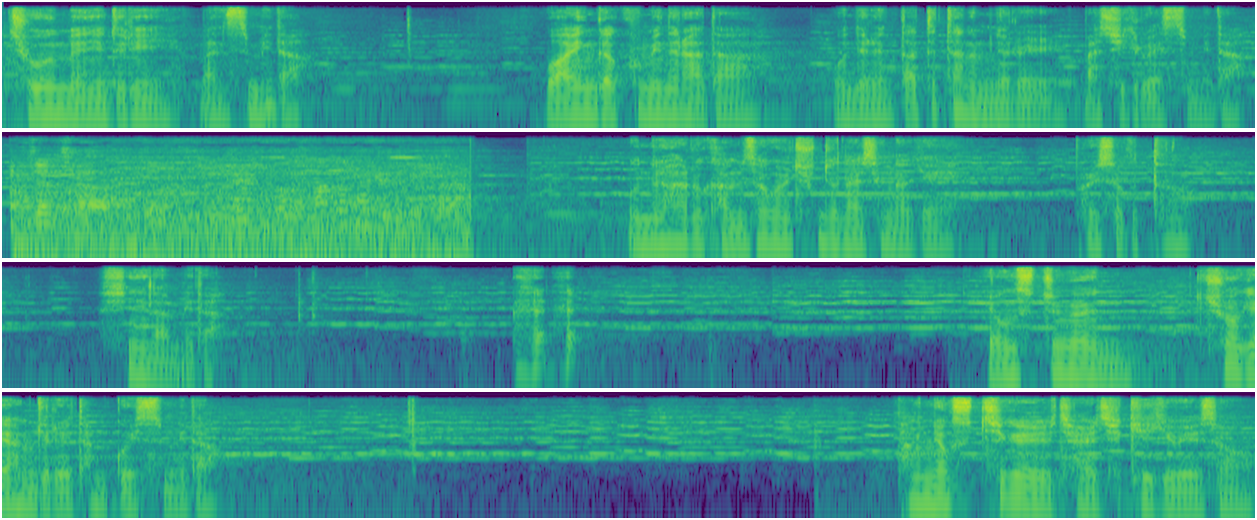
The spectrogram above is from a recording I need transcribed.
좋은 메뉴들이 많습니다. 와인과 고민을 하다 오늘은 따뜻한 음료를 마시기로 했습니다. 오늘 하루 감성을 충전할 생각에 벌써부터 신이 납니다. 영수증은 추억의 한기를 담고 있습니다. 방역 수칙을 잘 지키기 위해서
